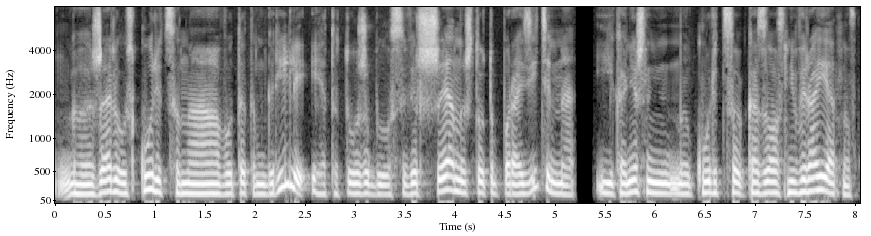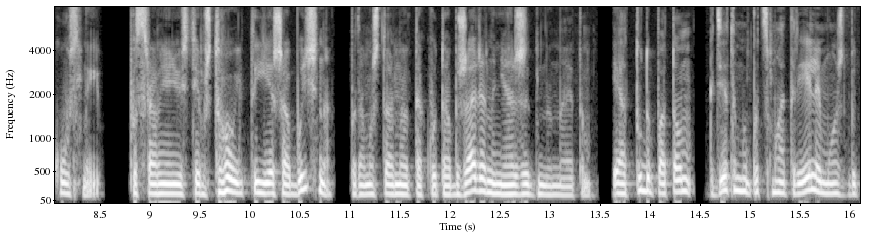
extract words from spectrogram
э, жарилась курица на вот этом гриле. И это тоже было совершенно что-то поразительное. И, конечно, курица казалась невероятно вкусной по сравнению с тем, что ты ешь обычно, потому что она так вот обжарена неожиданно на этом. И оттуда потом где-то мы подсмотрели, может быть,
